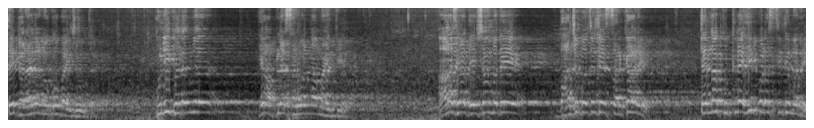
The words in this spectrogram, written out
ते घडायला नको पाहिजे होतं. कुणी घडवलं हे आपल्या सर्वांना माहिती आहे. आज या देशामध्ये भाजपचं जे सरकार आहे त्यांना कुठल्याही परिस्थितीमध्ये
